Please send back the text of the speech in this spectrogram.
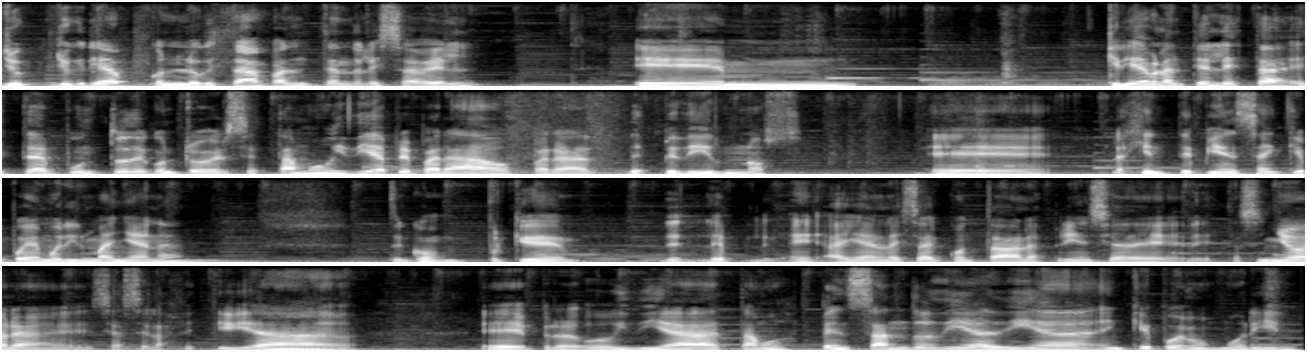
yo, yo quería, con lo que estaba planteando la Isabel, em, quería plantearle esta, este punto de controversia. ¿Estamos hoy día preparados para despedirnos eh, la gente piensa en que puede morir mañana. Porque eh, allá en la Isabel contaba la experiencia de, esta señora, eh, se hace la festividad. Mm. Pero hoy día estamos pensando día a día en que podemos morir,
